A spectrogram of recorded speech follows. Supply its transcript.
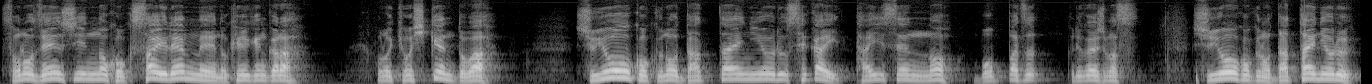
その前身の国際連盟の経験からこの拒否権とは主要国の脱退による世界大戦の勃発繰り返します主要国の脱退による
